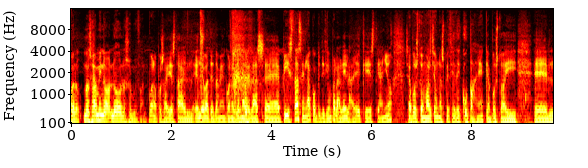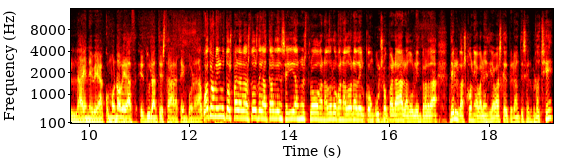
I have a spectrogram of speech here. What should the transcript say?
Bueno, no sé, a mí no, no, no soy muy fan. Bueno, pues ahí está el, debate también con el tema de las eh, pistas en la competición paralela, eh, que este año se ha puesto en marcha una especie de copa, eh, que ha puesto ahí la NBA como novedad durante esta temporada. Cuatro minutos para las dos de la tarde, enseguida nuestro ganador o ganadora del concurso para la doble entrada del Vasconia Valencia Basket, pero antes el broche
